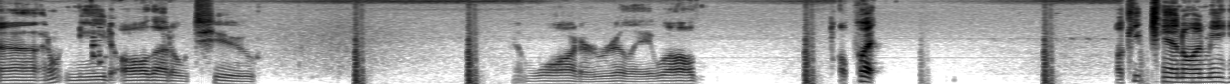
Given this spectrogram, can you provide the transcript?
Uh, I don't need all that O2 and water, really. Well, I'll, I'll put. I'll keep 10 on me.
